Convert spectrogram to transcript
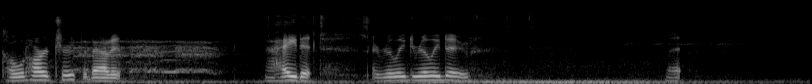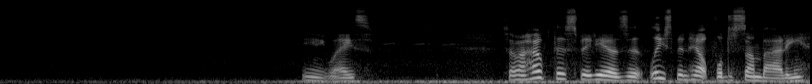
cold, hard truth about it. I hate it. I really, really do. But, anyways. So I hope this video has at least been helpful to somebody.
